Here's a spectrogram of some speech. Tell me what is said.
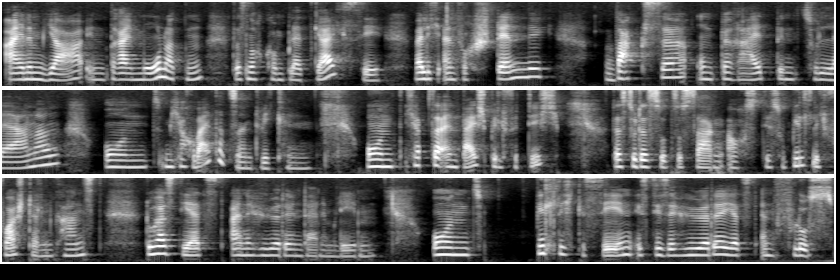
einem Jahr, in drei Monaten das noch komplett gleich sehe, weil ich einfach ständig wachse und bereit bin zu lernen und mich auch weiterzuentwickeln. Und ich habe da ein Beispiel für dich, dass du das sozusagen auch dir so bildlich vorstellen kannst. Du hast jetzt eine Hürde in deinem Leben und bildlich gesehen ist diese Hürde jetzt ein Fluss.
